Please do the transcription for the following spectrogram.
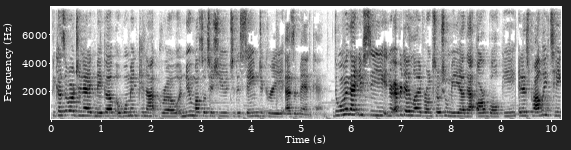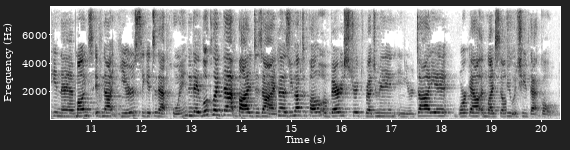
Because of our genetic makeup, a woman cannot grow a new muscle tissue to the same degree as a man can. The women that you see in your everyday life or on social media that are bulky, it has probably taken them months, if not years, to get to that point. And they look like that by design because you have to follow a very strict regimen in your diet, workout, and lifestyle to achieve that goal.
